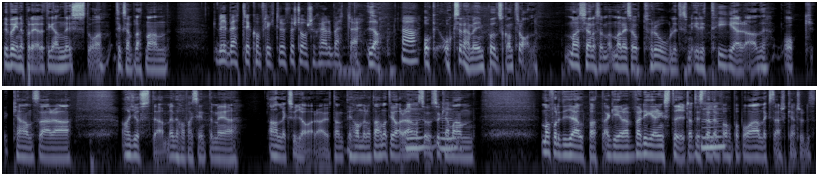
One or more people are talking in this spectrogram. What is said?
Vi var inne på det lite grann nyss då, till exempel att man, Blir bättre i konflikter och förstår sig själv bättre. ja, Ja. och också det här med impulskontroll. Man känner sig, man är så otroligt liksom irriterad och kan så här, ja just det, men det har faktiskt inte med Alex att göra utan det har med något annat att göra. Mm, så, så kan man man får lite hjälp att agera värderingsstyrt, att istället Mm. för att hoppa på Alex där så kanske det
